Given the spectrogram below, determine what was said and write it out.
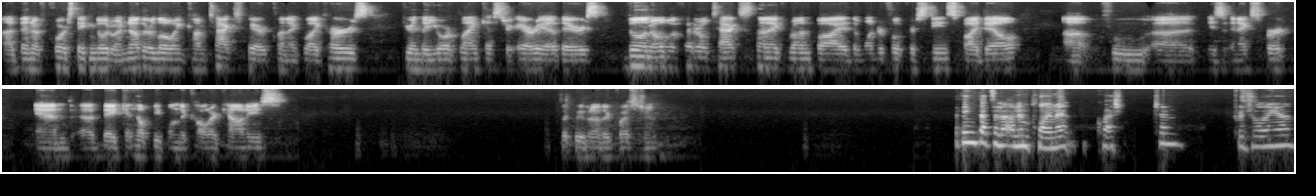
uh, then of course they can go to another low income taxpayer clinic like hers. If you're in the York Lancaster area, there's Villanova Federal Tax Clinic run by the wonderful Christine Speidel, uh, who uh, is an expert, and uh, they can help people in the collar counties. Looks like we have another question. I think that's an unemployment question for Julia.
